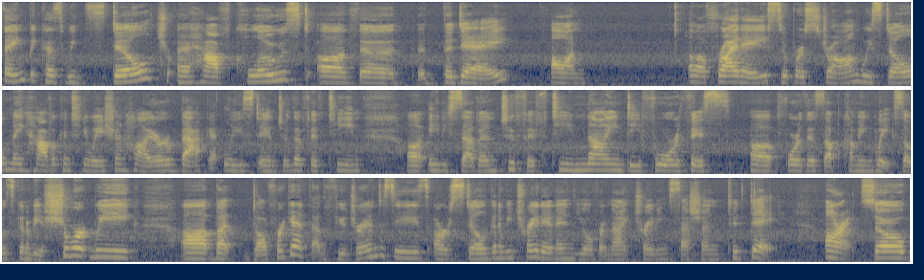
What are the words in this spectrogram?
think because we still uh, have closed uh, the the day on uh, Friday super strong. We still may have a continuation higher back at least into the 15 uh, 87 to 1590 for this uh, for this upcoming week. So it's going to be a short week. Uh, but don't forget that the future indices are still going to be traded in the overnight trading session today. All right, so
